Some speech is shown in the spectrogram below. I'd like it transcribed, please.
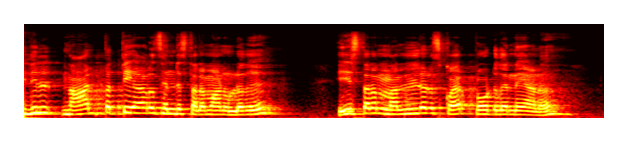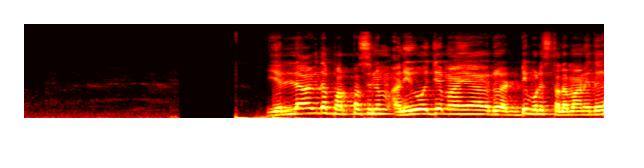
ഇതിൽ നാൽപ്പത്തിയാറ് സെന്റ് സ്ഥലമാണുള്ളത്. ഈ സ്ഥലം നല്ലൊരു സ്ക്വയർ പ്ലോട്ട് തന്നെയാണ്. എല്ലാവിധ പർപ്പസിനും അനുയോജ്യമായ ഒരു അടിപൊളി സ്ഥലമാണിത്.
